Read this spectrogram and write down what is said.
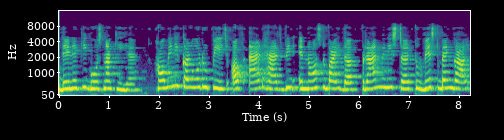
देने की घोषणा की है? How many crore rupees of aid has been announced by the prime minister to West Bengal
